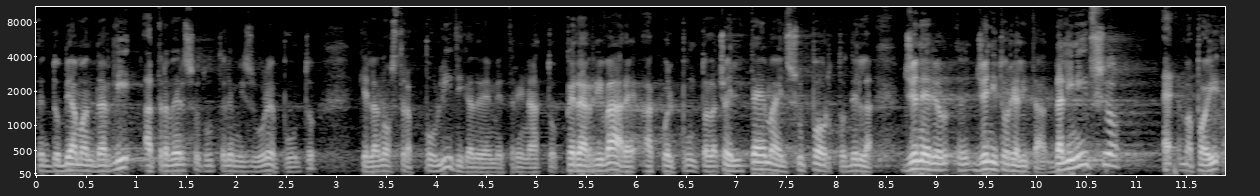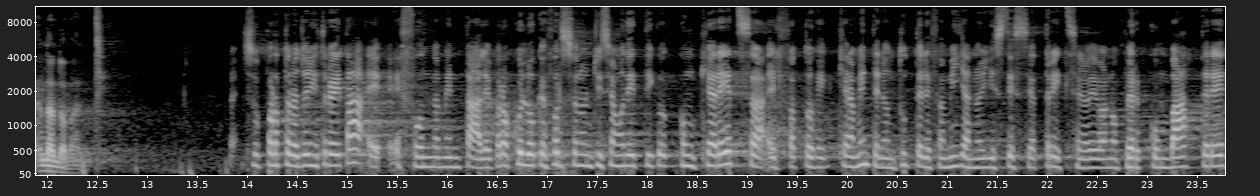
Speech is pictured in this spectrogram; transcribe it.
dobbiamo andare lì attraverso tutte le misure appunto che la nostra politica deve mettere in atto per arrivare a quel punto, cioè il tema è il supporto della genitorialità dall'inizio, eh, ma poi andando avanti. il supporto alla genitorialità è, è, fondamentale, però quello che forse non ci siamo detti co con chiarezza è il fatto che chiaramente non tutte le famiglie hanno gli stessi attrezzi, avevano per combattere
